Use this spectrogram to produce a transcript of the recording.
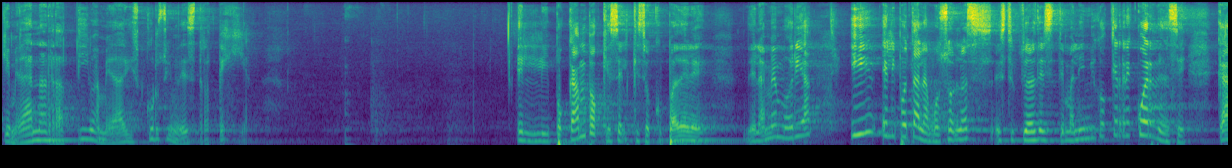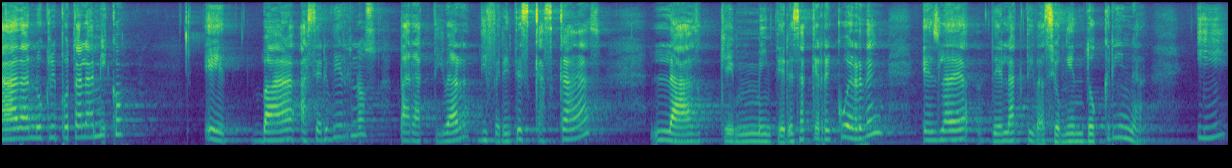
que me da narrativa, me da discurso y me da estrategia. El hipocampo, que es el que se ocupa de, la memoria, y el hipotálamo son las estructuras del sistema límbico que recuérdense, cada núcleo hipotalámico eh, va a servirnos para activar diferentes cascadas. La que me interesa que recuerden es la de, la activación endocrina y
